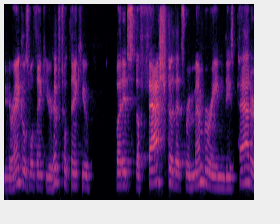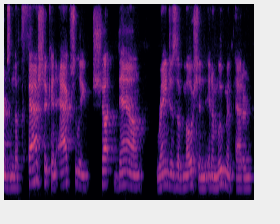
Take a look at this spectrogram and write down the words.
your ankles will thank you, your hips will thank you. But it's the fascia that's remembering these patterns, and the fascia can actually shut down ranges of motion in a movement pattern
